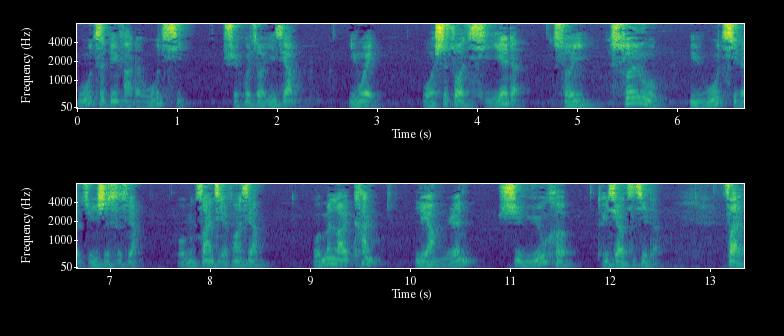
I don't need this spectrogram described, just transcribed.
五子兵法》的吴起，谁会做营销？因为我是做企业的，所以孙武与吴起的军事思想，我们暂且放下。我们来看两人是如何推销自己的。在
